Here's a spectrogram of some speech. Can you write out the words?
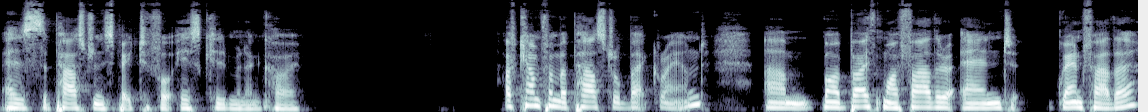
as the pastoral inspector for S. Kidman and Co. I've come from a pastoral background. Um, my, both my father and grandfather,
